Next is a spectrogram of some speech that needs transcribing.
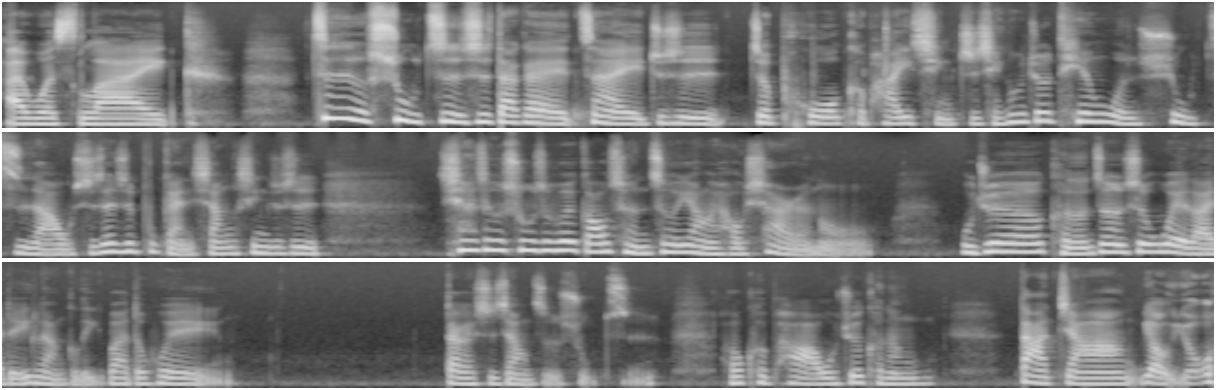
I was like，这个数字是大概在就是这波可怕疫情之前，根本就是天文数字啊！我实在是不敢相信，就是现在这个数字会高成这样、欸，好吓人哦！我觉得可能真的是未来的一两个礼拜都会，大概是这样子的数字，好可怕！我觉得可能大家要有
